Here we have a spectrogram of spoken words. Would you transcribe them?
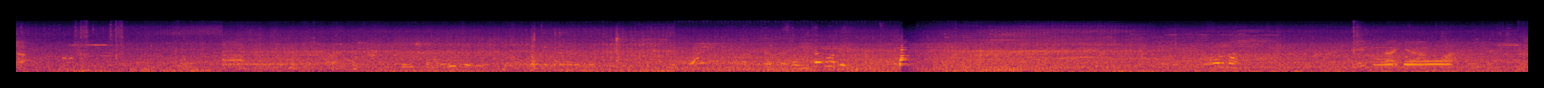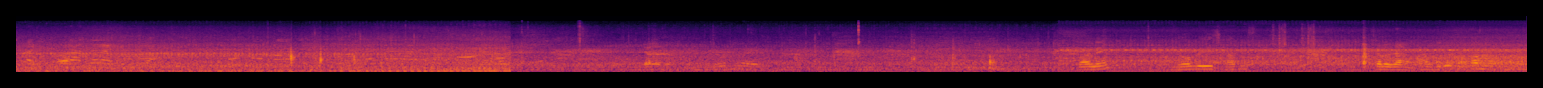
हाई कोर्ट बहुत अच्छा कौन है जो भी छात्र चलो जाना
